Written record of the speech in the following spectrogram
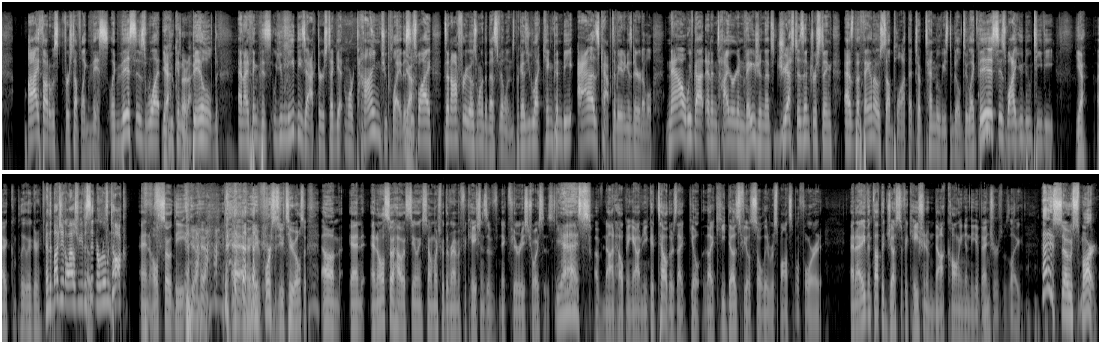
I thought it was for stuff like this. Like this is what Yeah, you can so I. build And I think this you need these actors to get more time to play. This Yeah. is why D'Onofrio is one of the best villains because you let Kingpin be as captivating as Daredevil. Now we've got an entire invasion that's just as interesting as the Thanos subplot that took 10 movies to build to. Like this is why you do TV. Yeah, I completely agree. And the budget allows for you to sit in a room and talk. And also the yeah, yeah. I mean, it forces you to also um and and also how it's dealing so much with the ramifications of Nick Fury's choices Yes. of not helping out and you could tell there's that guilt like he does feel solely responsible for it and I even thought the justification of not calling in the Avengers was like that is so smart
